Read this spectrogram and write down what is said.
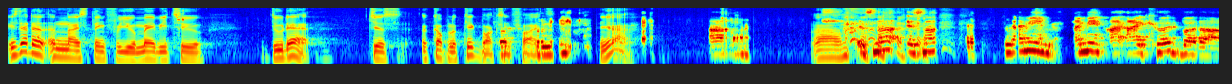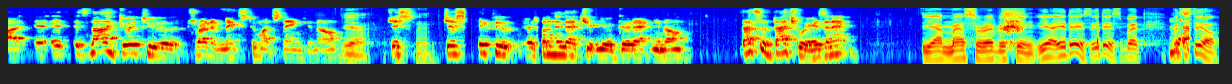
Is that a, a nice thing for you, maybe to do that? Just a couple of kickboxing For fights. me, Yeah. uh, Uh, it's not it's not i mean i mean i, I could but uh it, it's not good to try to mix too much things you know yeah. just understand. just stick to something that you're, you're good at you know that's the dutch way isn't it Yeah, master everything. Yeah, it is. It is. But but still,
